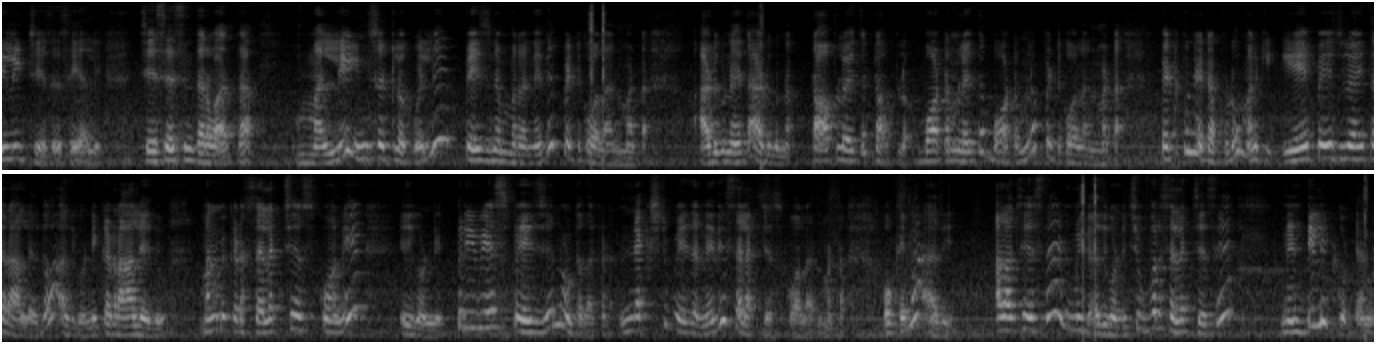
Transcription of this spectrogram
డిలీట్ చేసేసేయాలి. చేసేసిన తర్వాత మళ్ళీ ఇన్సర్ట్లోకి వెళ్ళి పేజ్ నెంబర్ అనేది పెట్టుకోవాలన్నమాట. అడుగునైతే అడుగున టాప్లో అయితే టాప్లో బాటంలో అయితే బాటంలో పెట్టుకోవాలన్నమాట. పెట్టుకునేటప్పుడు మనకి ఏ పేజ్లో అయితే రాలేదో అదిగోండి ఇక్కడ రాలేదు. మనం ఇక్కడ సెలెక్ట్ చేసుకొని ఇదిగోండి ప్రీవియస్ పేజ్ అని ఉంటుంది అక్కడ. నెక్స్ట్ పేజ్ అనేది సెలెక్ట్ చేసుకోవాలన్నమాట. ఓకేనా? అది. అలా చేస్తే మీకు అదిగోండి చివరి సెలెక్ట్ చేసి నేను డిలీట్ కొట్టాను.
